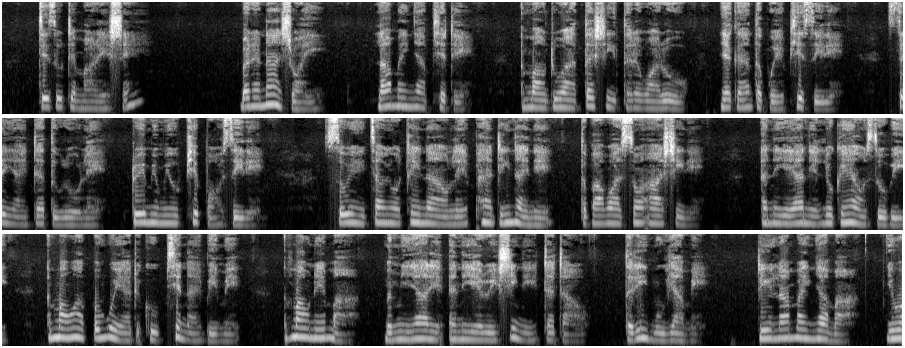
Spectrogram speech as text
။ကျေးဇူးတင်ပါတယ်ရှင်။မရဏရွာကြီးလာမိတ်ညဖြစ်တယ်။အမောင်တို့ကတက်ရှိတရဝါတို့မြက်ကန်းတပွဲဖြစ်စေတယ်။စိတ်ရိုင်တက်သူတို့လည်းတွေးမျိုးမျိုးဖြစ်ပေါ်စေတယ်။ဆိုရင်ကြောင်ရောထိတ်နှံအောင်လဲဖန်တီးနိုင်တဲ့တဘာဝစွမ်းအားရှိတယ်။ အနေရကနေလွတ်ကင်းအောင်ဆိုပြီးအမောင်ကပုံွယ်ရတစ်ခုဖြစ်နိုင်ပေမယ့်အမောင်ထဲမှာမမြင်ရတဲ့အနေရတွေရှိနေတတ်တာကိုသတိမူရမယ်။ဒီလမ်းမိုက်ညမှာမြဝ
